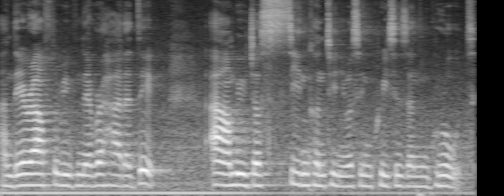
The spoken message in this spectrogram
And thereafter, we've never had a dip. Um, we've just seen continuous increases and growth.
